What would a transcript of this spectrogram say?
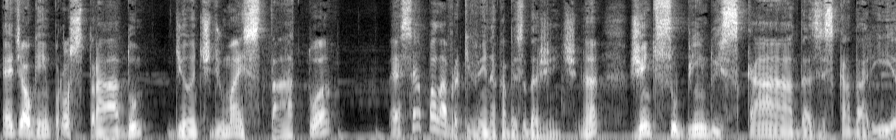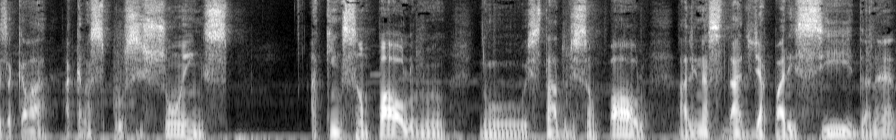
é de alguém prostrado diante de uma estátua. Essa é a palavra que vem na cabeça da gente, né? Gente subindo escadas, escadarias, aquela, aquelas procissões aqui em São Paulo, no, no estado de São Paulo, ali na cidade de Aparecida, né?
